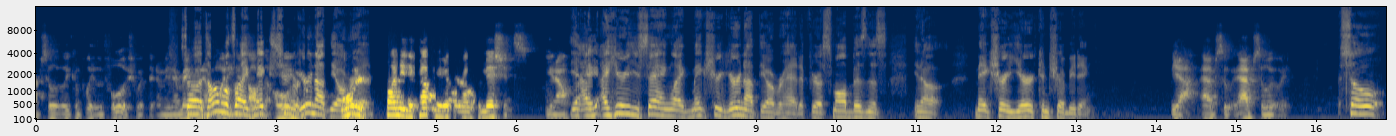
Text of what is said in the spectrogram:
absolutely completely foolish with it. I mean, they're making so it's almost like make sure owner, you're not the overhead funding the company with their own commissions. You know? Yeah, I, I hear you saying like make sure you're not the overhead. If you're a small business, you know, make sure you're contributing. Yeah, absolutely, absolutely. So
